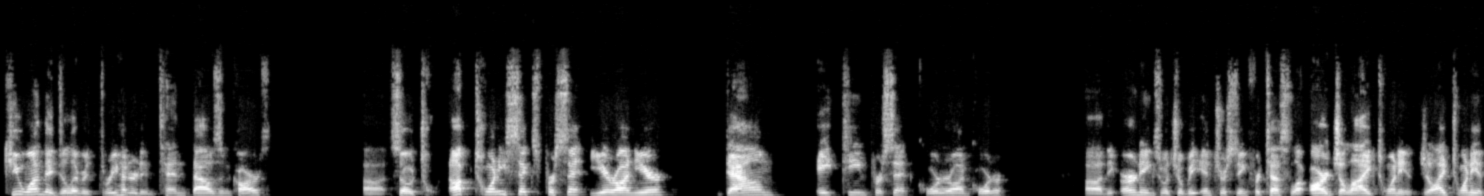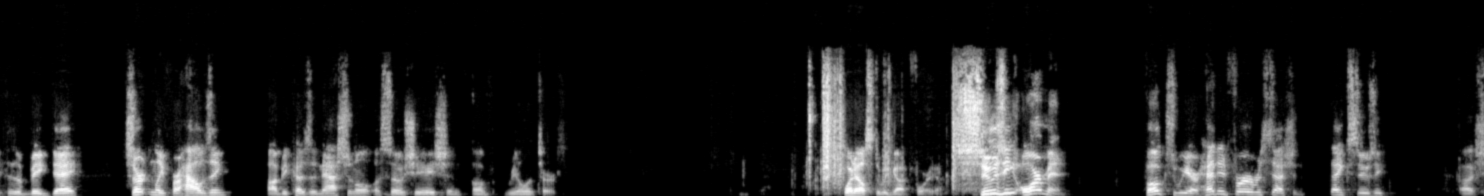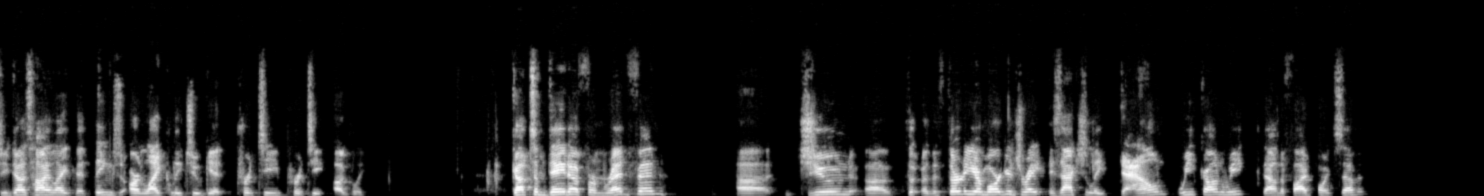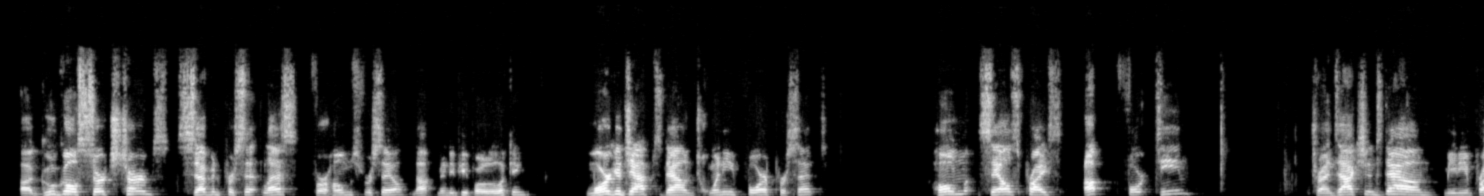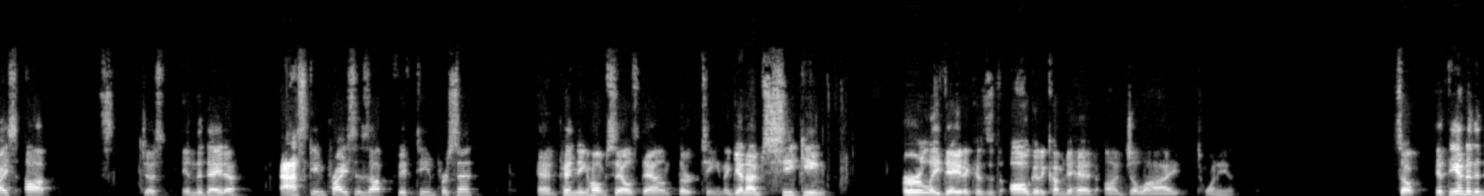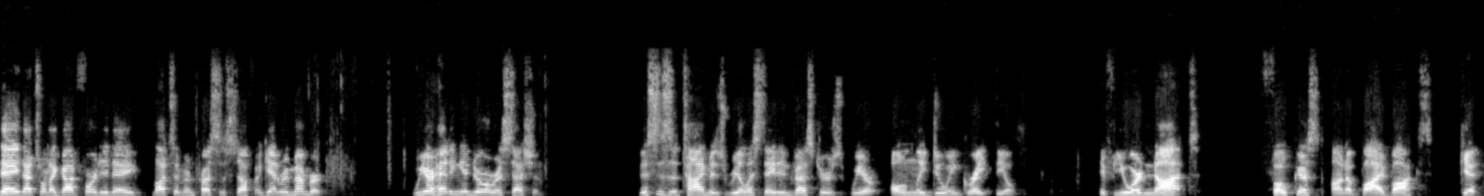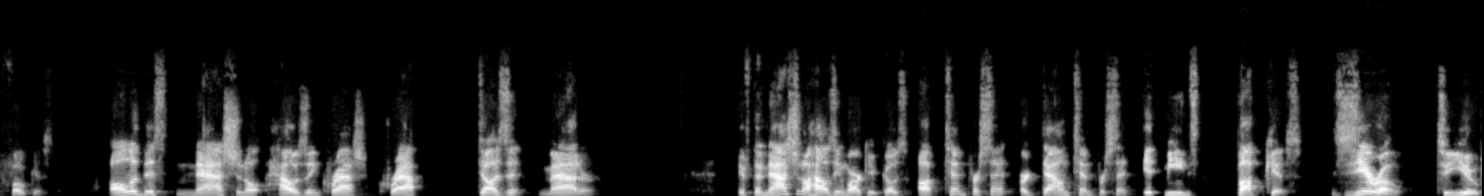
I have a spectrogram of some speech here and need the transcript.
Q1 they delivered 310,000 cars. Uh, so t- up 26% year on year, down 18% quarter on quarter. Uh, the earnings, which will be interesting for Tesla, are July 20th. July 20th is a big day, certainly for housing, uh, because the National Association of Realtors. What else do we got for you? Suze Orman. Folks, we are headed for a recession. Thanks, Susie. Uh, she does highlight that things are likely to get pretty, pretty ugly. Got some data from Redfin. Uh, June, uh, th- the 30 year mortgage rate is actually down week on week, down to 5.7. Uh, Google search terms, 7% less for homes for sale. Not many people are looking. Mortgage apps down 24%. Home sales price up 14. Transactions down, median price up, just in the data. Asking prices up 15% and pending home sales down 13. Again, I'm seeking early data because it's all going to come to head on July 20th. So at the end of the day, that's what I got for today. Lots of impressive stuff. Again, remember, we are heading into a recession. This is a time as real estate investors, we are only doing great deals. If you are not focused on a buy box, get focused. All of this national housing crash crap doesn't matter. If the national housing market goes up 10% or down 10%, it means bupkis, zero to you.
